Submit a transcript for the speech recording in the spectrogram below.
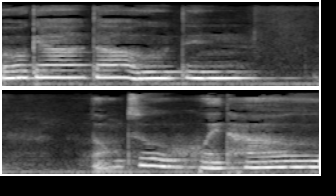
无囝到阵，浪子回头。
